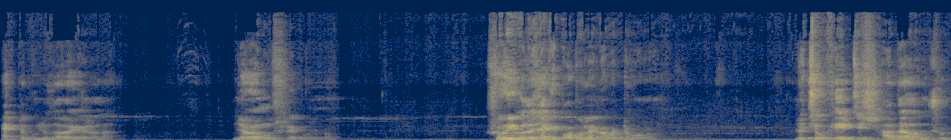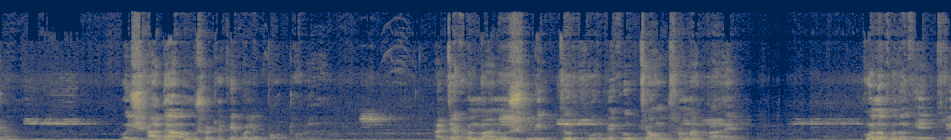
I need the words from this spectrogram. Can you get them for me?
একটা ভুলও ধরা গেল না। জগা মুসড়ে পড়ল সবই বলে যাকে পটলের ব্যাপারটা বলো। চোখের যে সাদা অংশটা, ওই সাদা অংশটাকে বলে পটল। আর যখন মানুষ মৃত্যুর পূর্বে খুব যন্ত্রণা পায়, কোনো কোনো ক্ষেত্রে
